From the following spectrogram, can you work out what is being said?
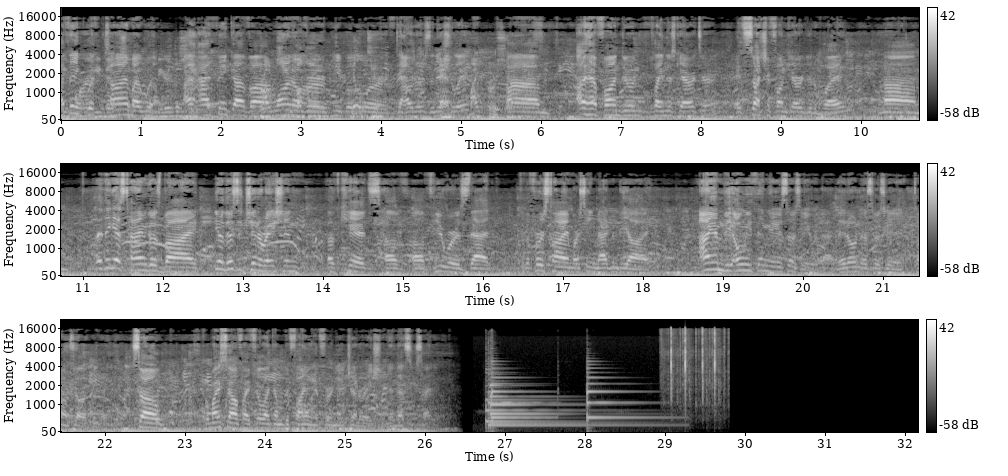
I think with time, I would. I, I think I've uh, won over people who were doubters initially. Um, I have fun doing playing this character. It's such a fun character to play. Um, I think as time goes by, you know, there's a generation of kids, of, of viewers that for the first time are seeing Magnum PI. I am the only thing they associate with that. They don't associate Tom Selleck. So for myself, I feel like I'm defining it for a new generation, and that's exciting.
